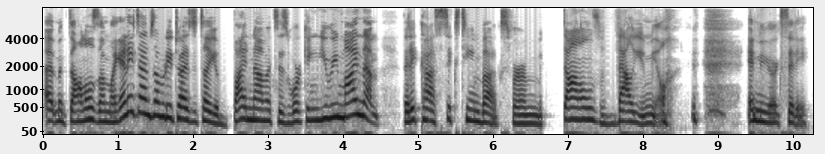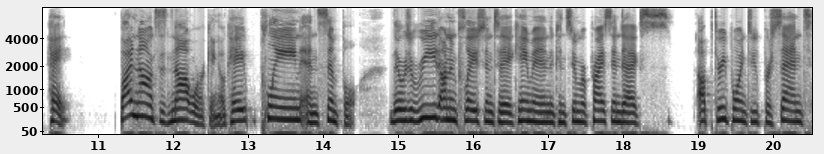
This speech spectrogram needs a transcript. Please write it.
at McDonald's. I'm like, anytime somebody tries to tell you Bidenomics is working, you remind them that it costs 16 bucks for a McDonald's value meal in New York City. Hey, Bidenomics is not working, okay? Plain and simple. There was a read on inflation today, came in, the consumer price index up 3.2%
